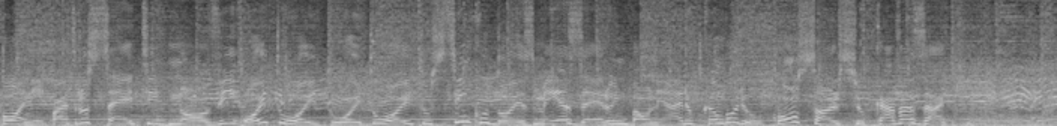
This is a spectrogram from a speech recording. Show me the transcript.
Fone 47988885260 em Balneário Camboriú. Consórcio Kawasaki.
